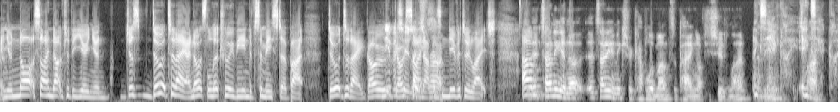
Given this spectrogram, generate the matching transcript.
and you're not signed up to the union, just do it today. I know it's literally the end of semester, but do it today. Go Never go sign late. up. It's never too late. Um, it's only an it's only an extra couple of months of paying off your student loan. at the end. Exactly, fine. exactly.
